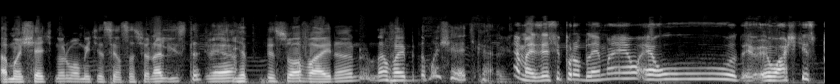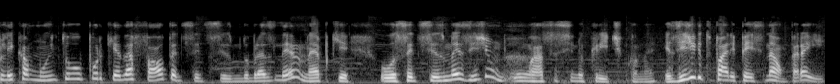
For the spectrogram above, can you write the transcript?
A manchete normalmente é sensacionalista é. e a pessoa vai na, na vibe da manchete, cara. É, mas esse problema é, é o. Eu acho que explica muito o porquê da falta de ceticismo do brasileiro, né? Porque o ceticismo exige um, um raciocínio crítico, né? Exige que tu pare e pense, não, peraí,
